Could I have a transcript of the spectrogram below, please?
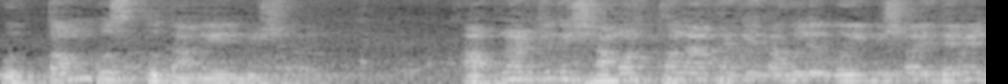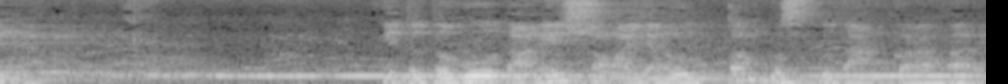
উত্তম বস্তু দানের বিষয়। আপনার যদি সামর্থ্য না থাকে, তাহলে ওই বিষয় দেবেন না। কিন্তু তবুও দানের সময় যেন উত্তম বস্তু দান করা হয়,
